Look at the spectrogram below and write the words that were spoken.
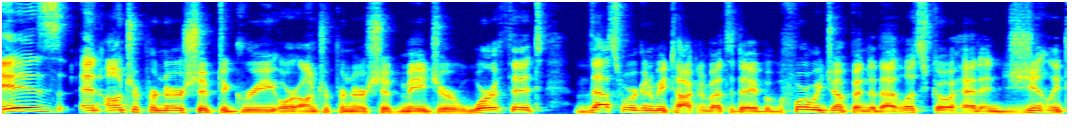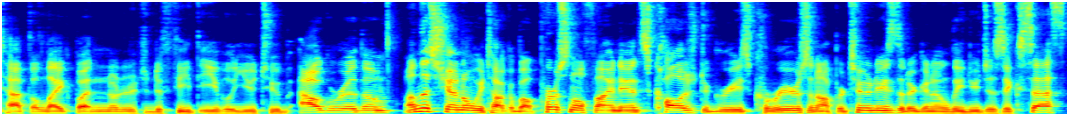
Is an entrepreneurship degree or entrepreneurship major worth it? That's what we're going to be talking about today. But before we jump into that, let's go ahead and gently tap the like button in order to defeat the evil YouTube algorithm. On this channel, we talk about personal finance, college degrees, careers, and opportunities that are going to lead you to success.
